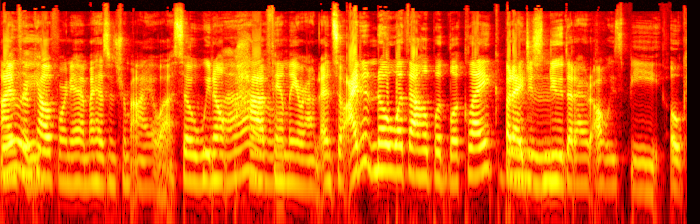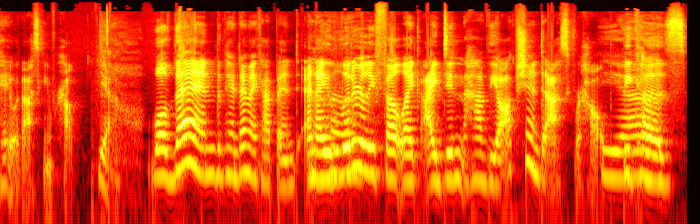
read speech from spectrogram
Really? I'm from California. and My husband's from Iowa, so we don't have family around. And so I didn't know what that help would look like, but I just knew that I would always be okay with asking for help. Yeah. Well, then the pandemic happened, and I literally felt like I didn't have the option to ask for help Uh-huh. Yeah. because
